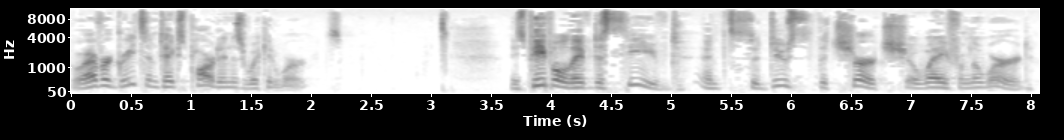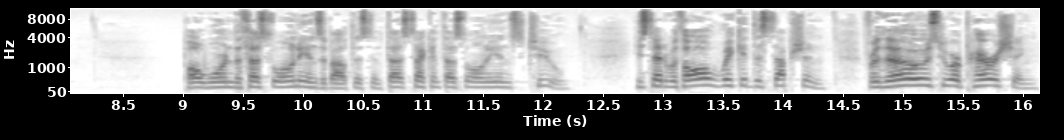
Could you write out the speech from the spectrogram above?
Whoever greets him takes part in his wicked works. These people, they've deceived and seduced the church away from the word. Paul warned the Thessalonians about this in 2 Thessalonians 2. He said, with all wicked deception for those who are perishing,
